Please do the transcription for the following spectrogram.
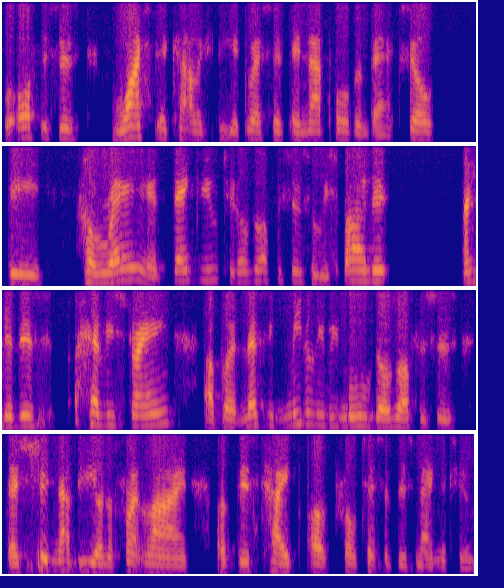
where officers watch their colleagues be aggressive and not pull them back. So the hooray and thank you to those officers who responded under this heavy strain. Uh, but let's immediately remove those officers that should not be on the front line of this type of protest of this magnitude.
